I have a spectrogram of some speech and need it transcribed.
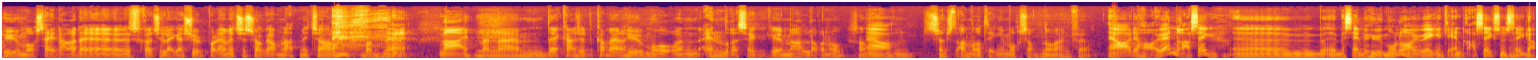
humor senere. Det skal ikke legge skjul på det. Vi er ikke så gamle at vi ikke har fått ned. Nei. Men um, det kan, kan være humoren endrer seg med alderen òg. Sånn, at en Syns andre ting er morsomt nå enn før. Ja, det har jo endra seg. Eh, selve humoren har jo egentlig endra seg, syns jeg. da.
